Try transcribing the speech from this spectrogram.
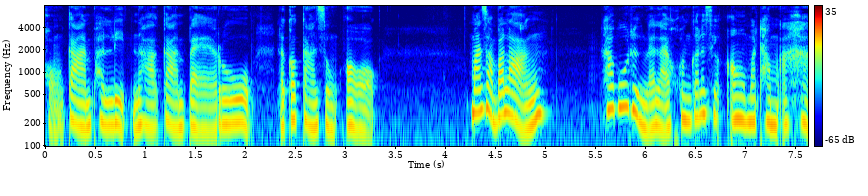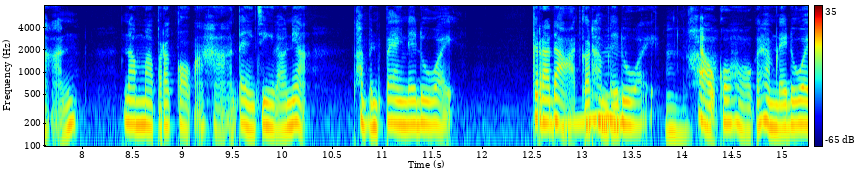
ของการผลิตนะคะ การแปรรูปแล้วก็การส่งออก มันสำปะหลัง ถ้าพูดถึงหลาย ๆ คนก็จะสึกเอามาทำอาหารนำมาประกอบอาหารแต่จริง ๆ แล้วเนี่ยทำเป็นแป้งได้ด้วย กระดาษก็ทำได้ด้วยค่ะแอลกอฮอล์ก็ทำได้ด้วย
